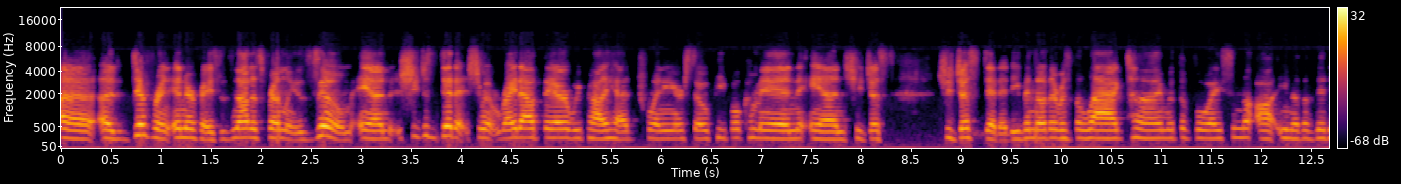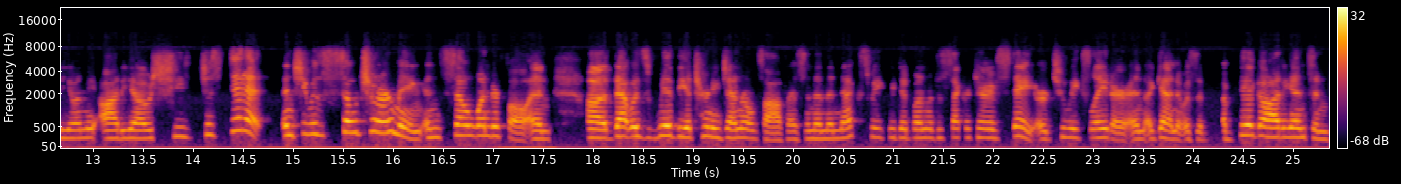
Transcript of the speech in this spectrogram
a, a, different interface. It's not as friendly as Zoom. And she just did it. She went right out there. We probably had 20 or so people come in, and she just she just did it even though there was the lag time with the voice and the you know the video and the audio she just did it and she was so charming and so wonderful and uh, that was with the attorney general's office and then the next week we did one with the secretary of state or two weeks later and again it was a, a big audience and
